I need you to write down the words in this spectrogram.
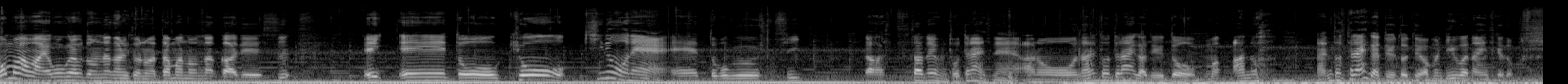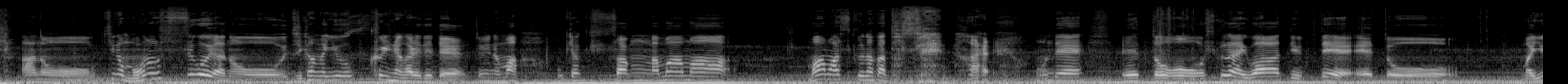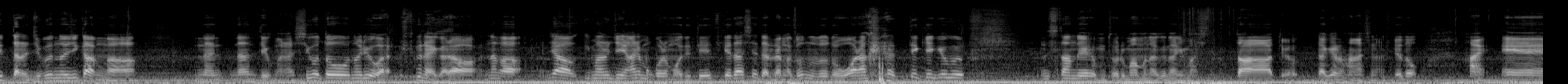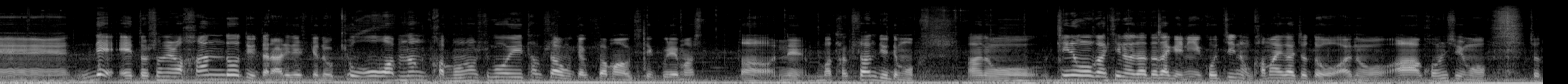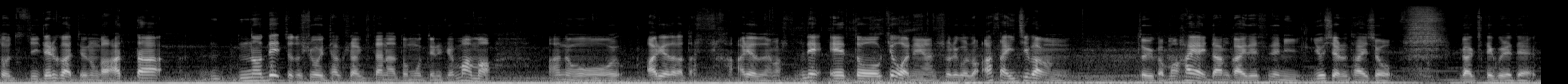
こんばんは横クラブの中の人の頭の中です。えいえーと今日昨日ねえー、っと僕しあスタート F 撮ってないですね。あのー、何撮ってないかというとまあの 何撮ってないかというとっていうあんまり理由はないんですけどあのー、昨日ものすごいあのー、時間がゆっくり流れててというのはまあお客さんがまあまあまあまあ少なかったですね。はい。ほんでえっ、と少ないわって言ってえっ、とまあ言ったら自分の時間がななんていうかな仕事の量が少ないからなんかじゃあ今のうちにあれもこれもで手つけ出してたらなんかどんどんどんどん終わらなくなって結局スタンド FM 取る間もなくなりましたというだけの話なんですけどはい。えー、でえっ、ー、とそれの反動って言ったらあれですけど今日はなんかものすごいたくさんお客様が来てくれましたね。まあたくさんって言ってもあのー、昨日が昨日だっただけにこっちの構えがちょっとあのー、あ今週もちょっと落ち着いてるかっていうのがあったのでちょっとすごいたくさん来たなと思ってるんですけどまあまああのー、ありがたかったです。ありがとうございます。でえっ、と今日はねそれこそ朝一番というかまあ早い段階ですでに吉谷の大将が来てくれて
